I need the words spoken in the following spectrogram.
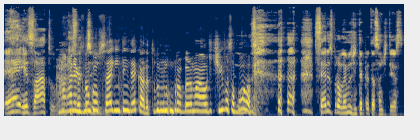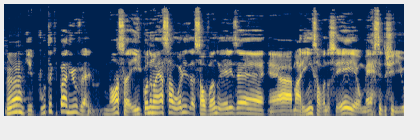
É, exato. Caralho, eles não você conseguem entender, cara. Todo mundo com problema auditivo, essa porra. sérios problemas de interpretação de texto. É. Que puta que pariu, velho. Nossa, e quando não é a Saori salvando eles, é, é a Marin salvando o Seiya, o mestre do Shiryu.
